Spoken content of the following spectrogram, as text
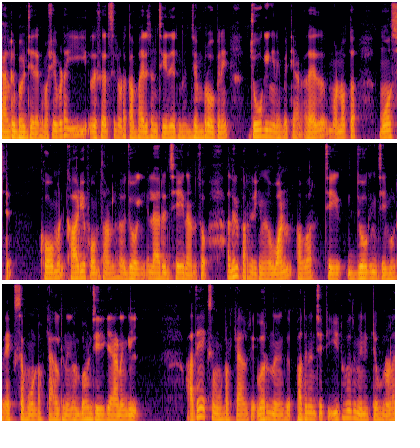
കാലറി ബേൺ ചെയ്തേക്കും. പക്ഷേ ഇവിടെ ഈ റിസർച്ചിലൂടെ കമ്പാരിസൺ ചെയ്തേക്കുന്നത് ജമ്പ് റോപ്പിനെയും ജോഗിങ്ങിനെയും പറ്റിയാണ്. അതായത് one of the most common cardio forms ആണല്ലോ ജോഗിങ് എല്ലാവരും ചെയ്യുന്നതാണ്. സോ അതിൽ പറഞ്ഞിരിക്കുന്നത് വൺ അവർ ചെയ് ജോഗിങ് ചെയ്യുമ്പോൾ എക്സ് എമൗണ്ട് ഓഫ് കാലറി നിങ്ങൾ ബേൺ ചെയ്യുകയാണെങ്കിൽ അതേ എക്സ് എമൗണ്ട് ഓഫ് കാലറി വെറും നിങ്ങൾക്ക് പതിനഞ്ച് ടു ഇരുപത് മിനിറ്റ് കൊണ്ടുള്ള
